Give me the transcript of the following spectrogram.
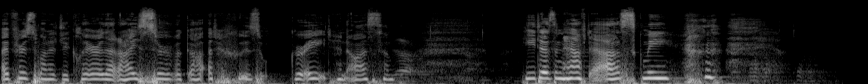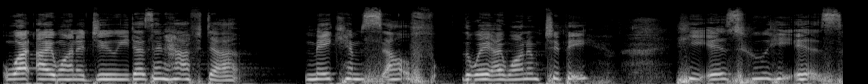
I first want to declare that I serve a God who's great and awesome. He doesn't have to ask me what I want to do. He doesn't have to make himself the way I want him to be. He is who he is.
